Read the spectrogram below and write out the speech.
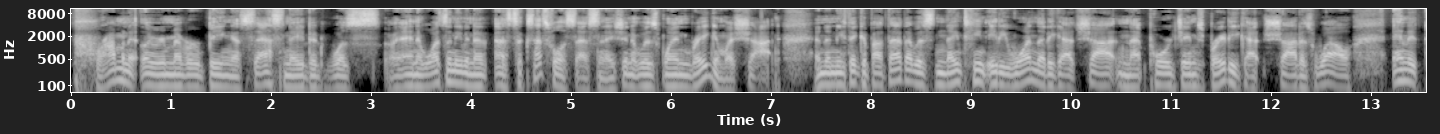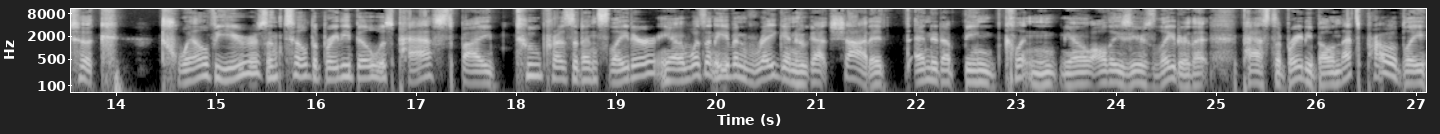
prominently remember being assassinated was, and it wasn't even a, a, successful assassination. It was when Reagan was shot. And then you think about that, that was 1981 that he got shot and that poor James Brady got shot as well. And it took 12 years until the Brady bill was passed by two presidents later. You know, it wasn't even Reagan who got shot. It ended up being Clinton, you know, all these years later that passed the Brady bill. And that's probably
